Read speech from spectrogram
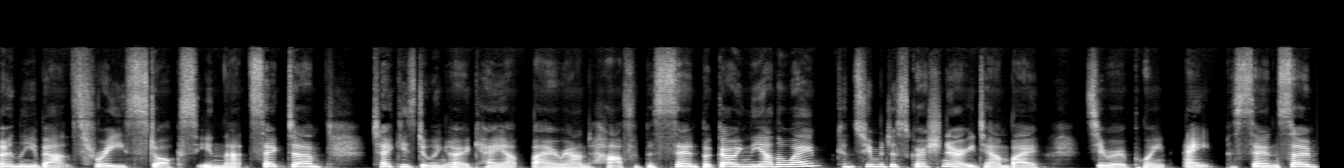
only about three stocks in that sector. Tech is doing okay, up by around half a percent, but going the other way, consumer discretionary down by 0.8%. So,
